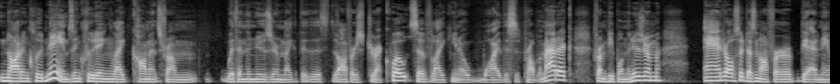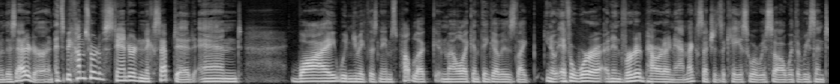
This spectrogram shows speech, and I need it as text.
not include names, including like comments from within the newsroom. Like this offers direct quotes of like, you know, why this is problematic from people in the newsroom. And it also doesn't offer the name of this editor. And it's become sort of standard and accepted. And why wouldn't you make those names public? And all I can think of is like, you know, if it were an inverted power dynamic, such as the case where we saw with the recent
